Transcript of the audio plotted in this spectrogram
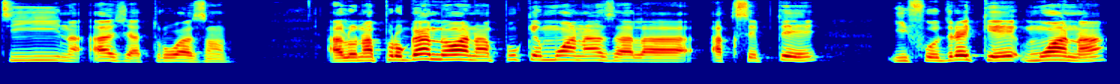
ti na age ya 3 ans alors na programme wana pour ke mwana azala accepte il faudrait ke mwana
